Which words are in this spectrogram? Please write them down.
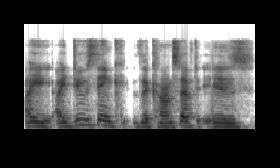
I I do think the concept is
